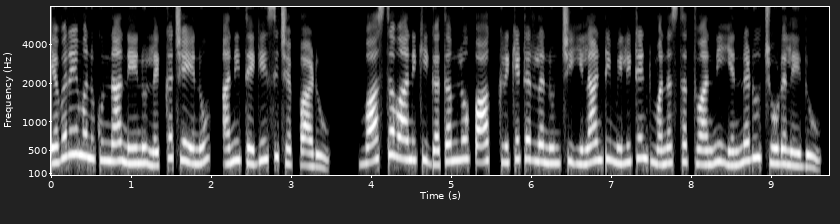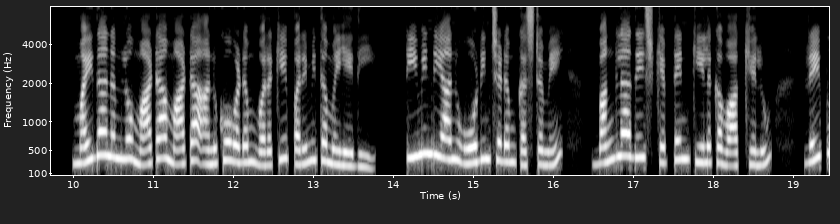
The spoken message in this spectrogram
ఎవరేమనుకున్నా నేను లెక్క చేయను అని తెగేసి చెప్పాడు. వాస్తవానికి గతంలో పాక్ క్రికెటర్ల నుంచి ఇలాంటి మిలిటెంట్ మనస్తత్వాన్ని ఎన్నడూ చూడలేదు. మైదానంలో మాటా మాటా అనుకోవడం వరకే పరిమితమయ్యేది. టీమిండియాను ఓడించడం కష్టమే, బంగ్లాదేశ్ కెప్టెన్ కీలక వ్యాఖ్యలు, రేపు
